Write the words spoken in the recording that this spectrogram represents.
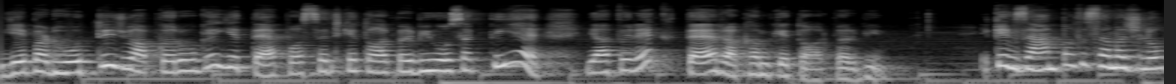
ये बढ़ोतरी जो आप करोगे ये तय परसेंट के तौर पर भी हो सकती है या फिर एक तय रकम के तौर पर भी। एक एग्ज़ाम्पल से समझ लो।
